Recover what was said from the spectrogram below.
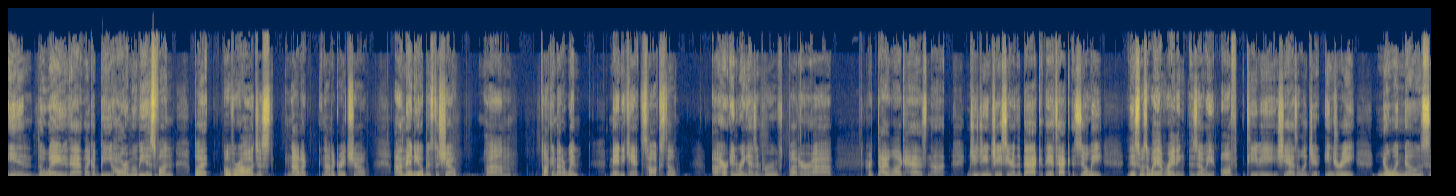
in the way that like a B horror movie is fun, but overall, just not a not a great show. Uh, Mandy opens the show, um, talking about her win. Mandy can't talk still. Uh, her in ring has improved, but her uh, her dialogue has not. Gigi and Jacy are in the back. They attack Zoey. This was a way of writing Zoey off TV. She has a legit injury. No one knows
